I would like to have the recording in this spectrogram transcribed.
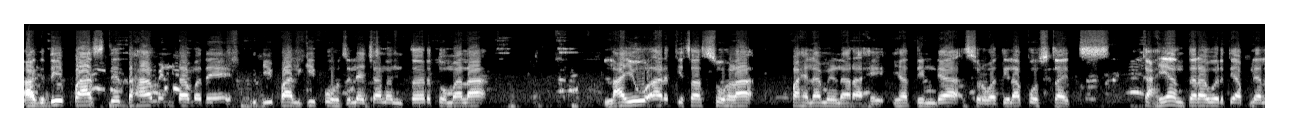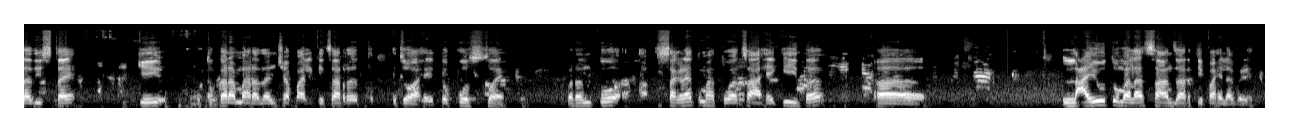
अगदी पाच ते दहा मिनिटामध्ये ही पालखी पोहोचल्याच्या नंतर तुम्हाला लाईव्ह आरतीचा सोहळा पाहायला मिळणार आहे. या दिंड्या सुरुवातीला पोहोचतायत काही अंतरावरती आपल्याला दिसत आहे की तुकाराम महाराजांच्या पालखीचा रथ जो आहे तो पोचतोय. परंतु सगळ्यात महत्वाचं आहे की इथं लाईव्ह तुम्हाला सांज आरती पाहायला मिळेल.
